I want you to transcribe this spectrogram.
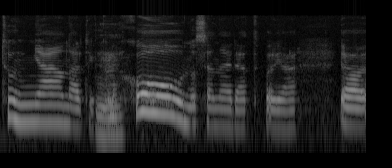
tungan, artikulation och sen är det att börja Ja,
